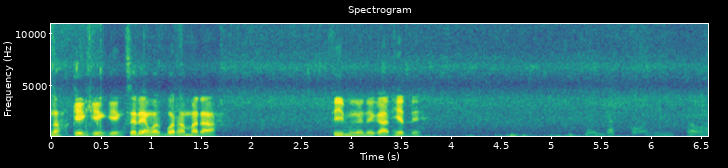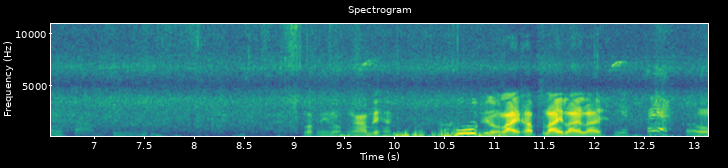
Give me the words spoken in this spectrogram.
เนาะเก่งเก่งเก่งแสดงว่าบ่ธรรมดาฝีมือในการเฮ็ดนี่มันจะโกนสองสามสี่วักนี่เนาะงามเลยฮะอู้พี่น้องหลายครับหลายหลายหลายเจ็ดแปดตัวอ๋อ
